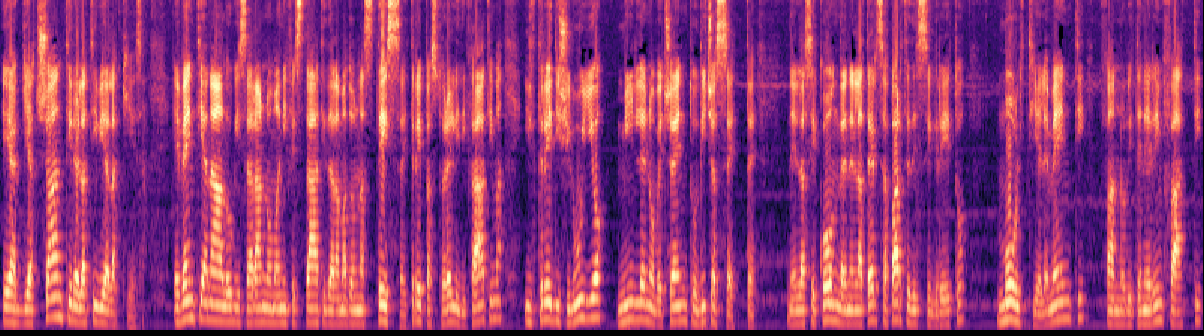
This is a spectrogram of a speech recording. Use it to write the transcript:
e agghiaccianti relativi alla Chiesa. Eventi analoghi saranno manifestati dalla Madonna stessa ai tre pastorelli di Fatima il 13 luglio 1917. Nella seconda e nella terza parte del segreto molti elementi fanno ritenere infatti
